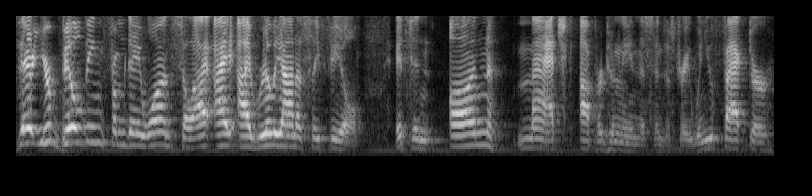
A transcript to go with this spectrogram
there, you're building from day one. So I, I, I really honestly feel it's an unmatched opportunity in this industry when you factor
